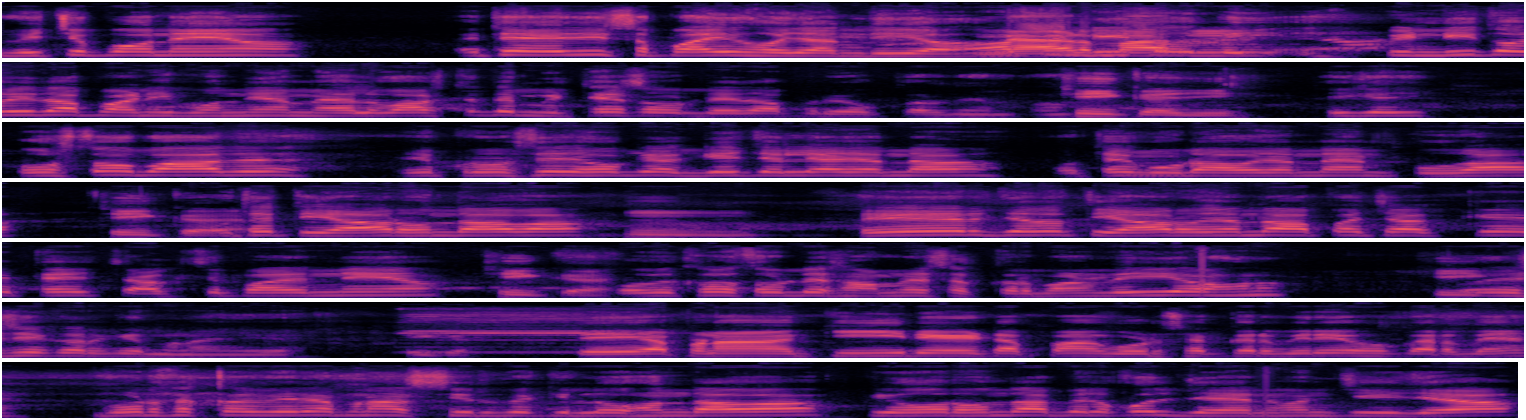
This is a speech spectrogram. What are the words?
ਵਿੱਚ ਪਾਉਨੇ ਆ ਇੱਥੇ ਇਹਦੀ ਸਫ਼ਾਈ ਹੋ ਜਾਂਦੀ ਆ। ਆਹ ਮੈਲ ਪਿੰਡੀ ਮਾਰ ਤੋ- ਲਈ ਪਿੰਡੀ ਤੋਰੀ ਦਾ ਪਾਣੀ ਪਾਉਂਦੇ ਆ ਮੈਲ ਵਾਸਤੇ ਤੇ ਮਿੱਠੇ ਸੋਡੇ ਦਾ ਪ੍ਰਯੋਗ ਕਰਦੇ ਆ ਆਪਾਂ। ਠੀਕ ਹੈ ਜੀ। ਠੀਕ ਹੈ ਜੀ। ਉਸ ਤੋਂ ਬਾਅਦ ਇਹ ਪ੍ਰੋਸੈਸ ਹੋ ਕੇ ਅੱਗੇ ਚੱਲਿਆ ਜਾਂਦਾ। ਉੱਥੇ ਕੂੜਾ ਹੋ ਜਾਂਦਾ ਐਨ ਪੂਰਾ। ਠੀਕ ਹੈ। ਉੱਥੇ ਤਿਆਰ ਹੁੰਦਾ ਵਾ। ਹੂੰ। ਫਿਰ ਜਦੋਂ ਤਿਆਰ ਹੋ ਜਾਂਦਾ ਆਪਾਂ ਚੱਕ ਕੇ ਇੱਥੇ ਚੱਕ ਚ ਪਾ ਦਿੰਨੇ ਆ। ਠੀਕ ਹੈ। ਉਹ ਵੇਖੋ ਤੁਹਾਡੇ ਸਾਹਮਣੇ ਸ਼ੱਕਰ ਬਣ ਰਹੀ ਆ ਹੁਣ। ਠੀਕ। ਉਹ ਇਸੇ ਕਰਕੇ ਬਣਾਈ ਹੈ ਠੀਕ ਹੈ। ਤੇ ਆਪਣਾ ਕੀ ਰੇਟ ਆਪਾਂ ਗੁੜ ਸ਼ੱਕਰ ਵੀਰੇ ਉਹ ਕਰਦੇ ਆ? ਗੁੜ ਸ਼ੱਕਰ ਵੀਰੇ ਆਪਣਾ 80 ਰੁਪਏ ਕਿਲੋ ਹੁੰਦਾ ਵਾ। ਪਿਓਰ ਹੁੰਦਾ ਬਿਲਕੁਲ ਜੈਨੂਇਨ ਚੀਜ਼ ਆ।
